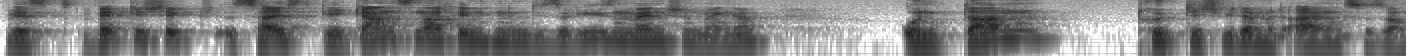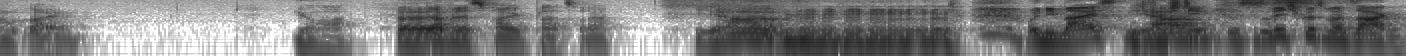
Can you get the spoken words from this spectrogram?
wirst weggeschickt, das heißt, geh ganz nach hinten in diese riesen Menschenmenge und dann drück dich wieder mit allen zusammen rein. Ja, Äh, dafür ist freie Platzwahl. Ja, Und die meisten, ich Ja, verstehe, das das will ich kurz mal sagen.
